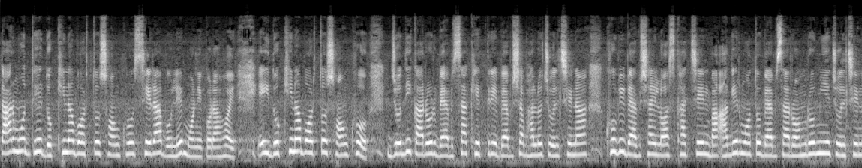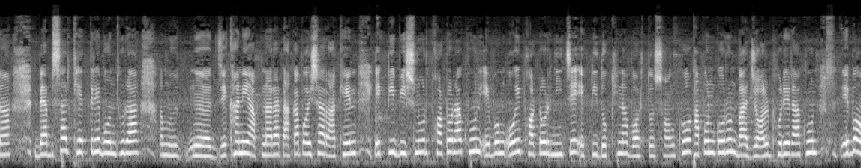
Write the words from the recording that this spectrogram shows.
তার মধ্যে দক্ষিণাবর্ত শঙ্খ সেরা বলে মনে করা হয়। এই দক্ষিণাবর্ত শঙ্খ যদি কারোর ব্যবসা ক্ষেত্রে ব্যবসা ভালো চলছে না, খুবই ব্যবসায় লস খাচ্ছেন বা আগের মতো ব্যবসা রমরমিয়ে চলছে না ব্যবসার ক্ষেত্রে বন্ধুরা যেখানে আপনারা টাকা পয়সা রাখেন, একটি বিষ্ণুর ফটো রাখুন এবং ওই ফটোর নিচে একটি দক্ষিণাবর্ত শঙ্খ স্থাপন করুন বা জল ভরে রাখুন এবং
